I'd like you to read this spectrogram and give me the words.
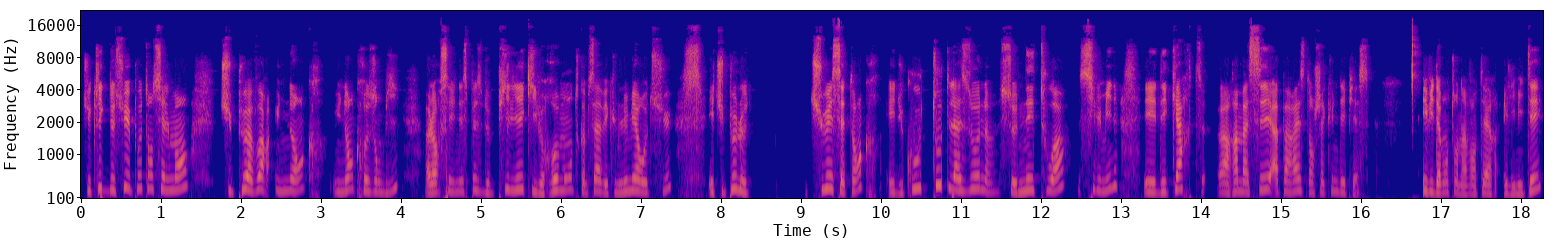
tu cliques dessus et potentiellement tu peux avoir une encre, une encre zombie. Alors c'est une espèce de pilier qui remonte comme ça avec une lumière au-dessus et tu peux le tuer cette encre et du coup toute la zone se nettoie, s'illumine et des cartes à ramasser apparaissent dans chacune des pièces. Évidemment ton inventaire est limité.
